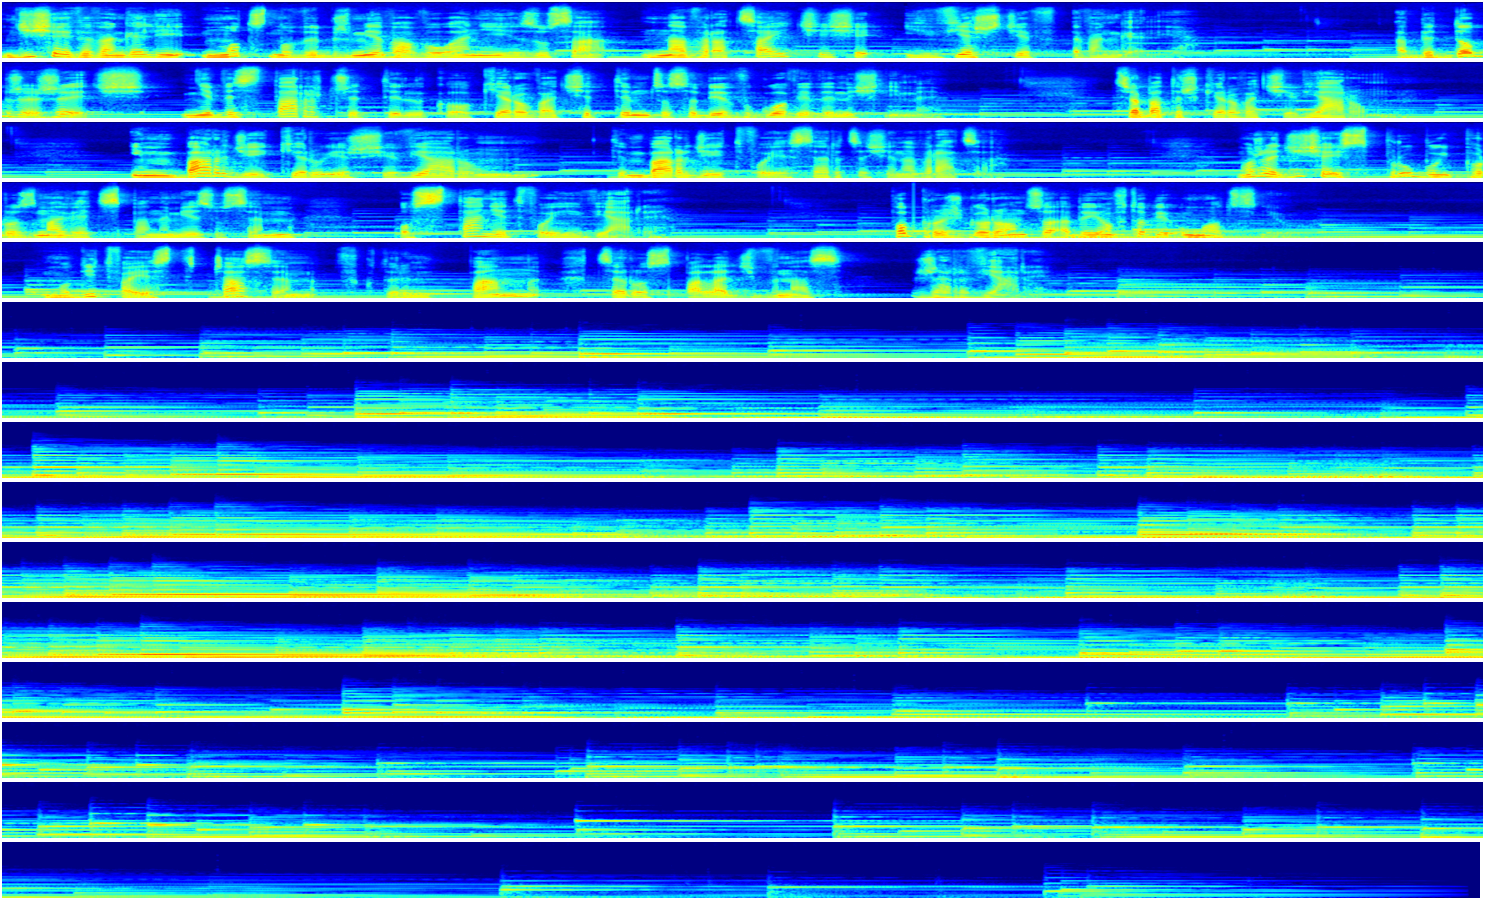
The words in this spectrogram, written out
Dzisiaj w Ewangelii mocno wybrzmiewa wołanie Jezusa: nawracajcie się i wierzcie w Ewangelię. Aby dobrze żyć, nie wystarczy tylko kierować się tym, co sobie w głowie wymyślimy. Trzeba też kierować się wiarą. Im bardziej kierujesz się wiarą, tym bardziej Twoje serce się nawraca. Może dzisiaj spróbuj porozmawiać z Panem Jezusem o stanie Twojej wiary. Poproś gorąco, aby ją w Tobie umocnił. Modlitwa jest czasem, w którym Pan chce rozpalać w nas żar wiary.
